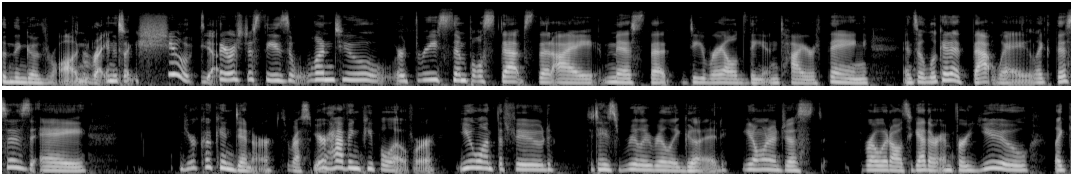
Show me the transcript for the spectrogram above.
something goes wrong. Right. And it's like, shoot, Yeah. there was just these one, two, or three simple steps that I missed that derailed the entire thing. And so look at it that way. Like this is a you're cooking dinner. It's a recipe. You're having people over. You want the food to taste really, really good. You don't want to just throw it all together. And for you, like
